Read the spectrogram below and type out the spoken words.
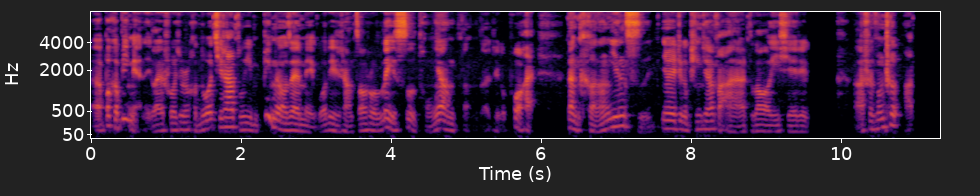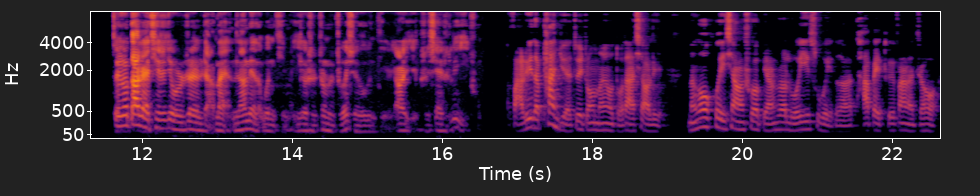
呃不可避免的来说，就是很多其他族裔并没有在美国历史上遭受类似同样等的这个迫害，但可能因此因为这个平权法案而得到了一些这个啊顺风车啊。所以说，大概其实就是这两点两点的问题嘛，一个是政治哲学的问题，二一个是现实利益冲突。法律的判决最终能有多大效力？能够会像说，比方说罗伊诉韦德他被推翻了之后，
